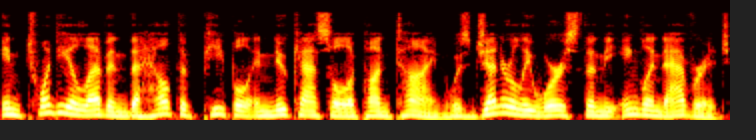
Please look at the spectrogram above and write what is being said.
In 2011 the health of people in Newcastle upon Tyne was generally worse than the England average.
